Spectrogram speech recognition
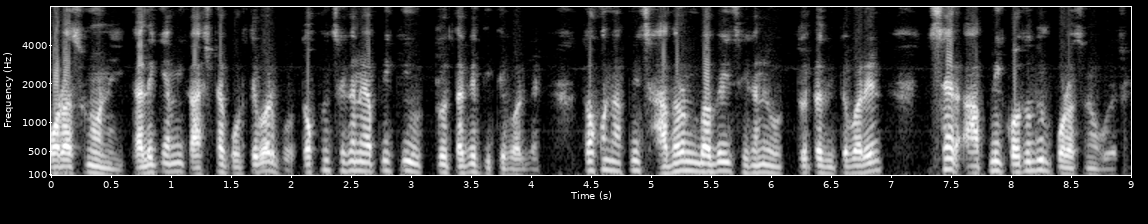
পড়াশুনো নেই, তাহলে কি আমি কাজটা করতে পারব? তখন সেখানে আপনি কি উত্তর তাকে দিতে পারবেন? তখন আপনি সাধারণভাবেই সেখানে উত্তরটা দিতে পারেন, স্যার, আপনি কতদূর পড়াশোনা করেছেন?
